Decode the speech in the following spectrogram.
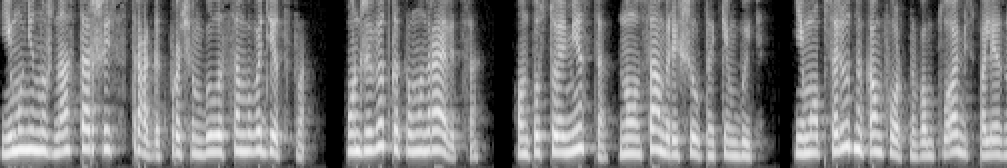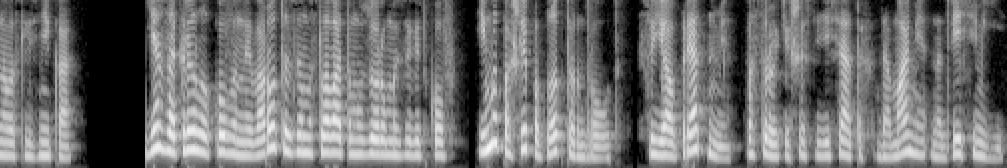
Ему не нужна старшая сестра, как, впрочем, было с самого детства. Он живет, как ему нравится. Он пустое место, но он сам решил таким быть. Ему абсолютно комфортно в амплуа бесполезного слизняка. Я закрыла кованые ворота с замысловатым узором из завитков, и мы пошли по Блэкторн-роуд с ее опрятными, постройки 60-х, домами на две семьи,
